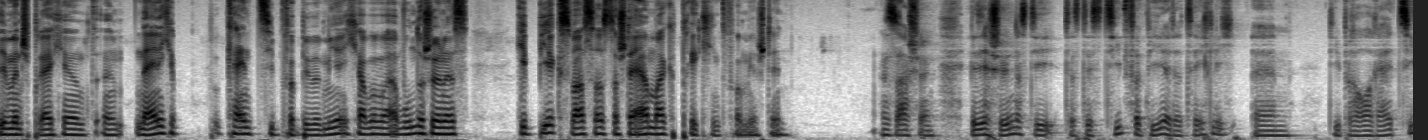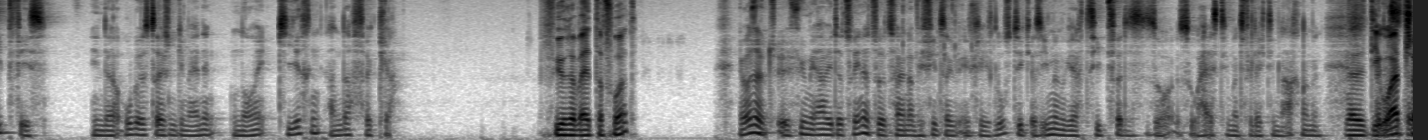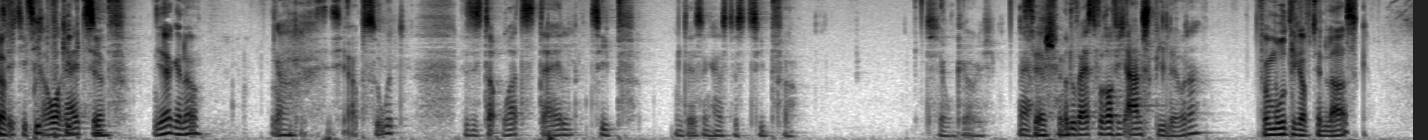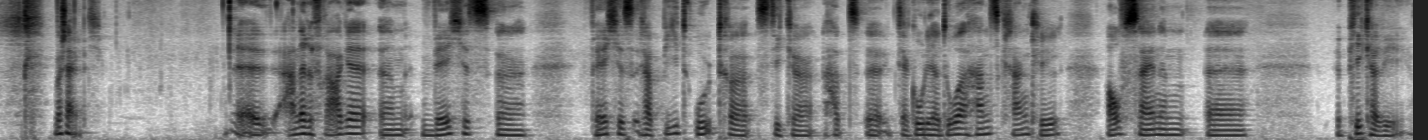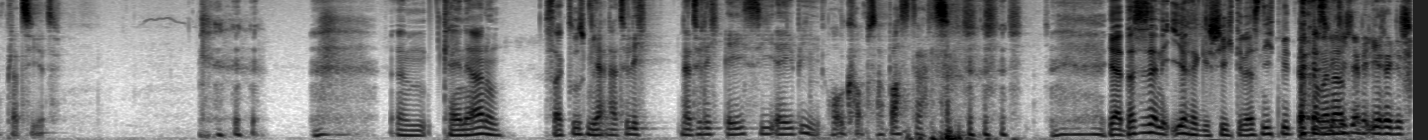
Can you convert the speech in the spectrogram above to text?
Dementsprechend, ähm, nein, ich habe kein Zipferbier bei mir. Ich habe aber ein wunderschönes Gebirgswasser aus der Steiermark prickelnd vor mir stehen. Das ist auch schön. Es ist ja schön, dass, die, dass das Zipferbier tatsächlich ähm, die Brauerei Zipf ist in der oberösterreichischen Gemeinde Neukirchen an der Vöckler. Führe weiter fort. Ich weiß nicht, ich fühle mich auch wieder zu Ihnen zu erzählen, aber ich finde es eigentlich lustig. Also immer mir gedacht, Zipfer, das so, so heißt jemand vielleicht im Nachnamen. Ja, die Ortschaft die Zipf Brauerei Zipf. Ja, genau. Ach. Das ist ja absurd. Das ist der Ortsteil Zipf und deswegen heißt es Zipfer. Das ist ja unglaublich. Naja, Sehr schön. Aber du weißt, worauf ich anspiele, oder? Vermutlich auf den Lask. Wahrscheinlich. Äh, andere Frage, ähm, welches, äh, welches Rapid Ultra Sticker hat äh, der Goleador Hans Krankel auf seinem äh, PKW platziert? ähm, keine Ahnung. Sag du es mir. Ja, natürlich, natürlich ACAB, All Cops are Bastards. Ja, das ist eine irre Geschichte. Wer es nicht mitbekommen hat,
